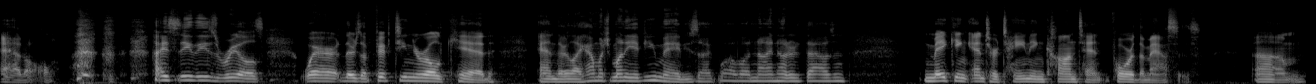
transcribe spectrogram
at all. I see these reels where there's a 15 year old kid and they're like, How much money have you made? He's like, Well, about 900,000. Making entertaining content for the masses. Um,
